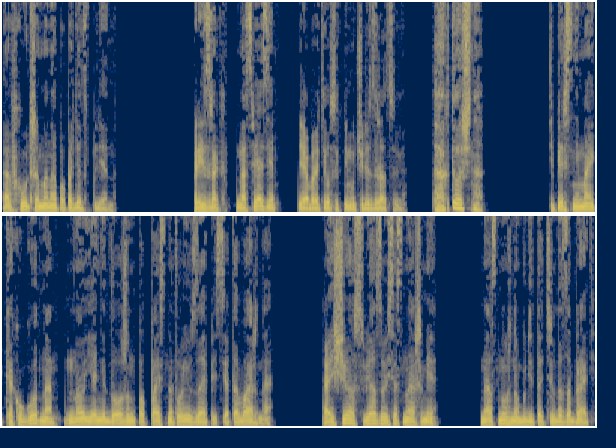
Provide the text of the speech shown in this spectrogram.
а в худшем она попадет в плен. «Призрак, на связи?» Я обратился к нему через рацию. «Так точно». «Теперь снимай как угодно, но я не должен попасть на твою запись, это важно. А еще связывайся с нашими. Нас нужно будет отсюда забрать.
